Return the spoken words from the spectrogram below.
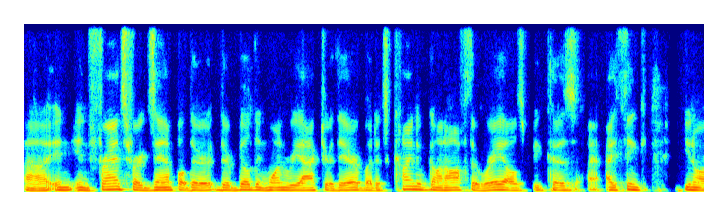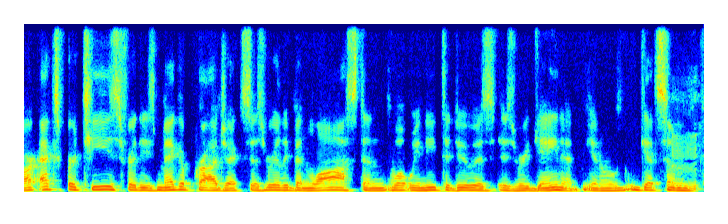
Uh, in in France, for example, they're they're building one reactor there, but it's kind of gone off the rails because I, I, think you know our expertise for these mega projects has really been lost, and what we need to do is is regain it. You know, get some mm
